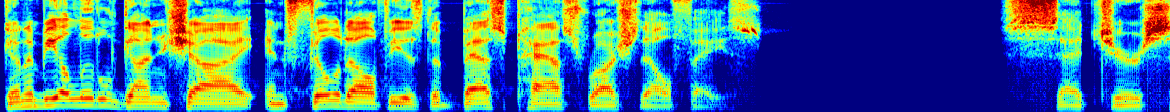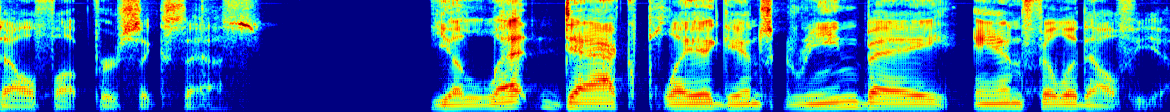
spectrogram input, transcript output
going to be a little gun shy, and Philadelphia is the best pass rush they'll face. Set yourself up for success. You let Dak play against Green Bay and Philadelphia.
